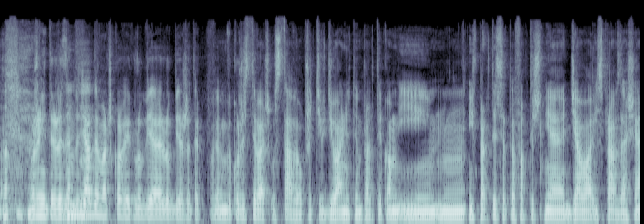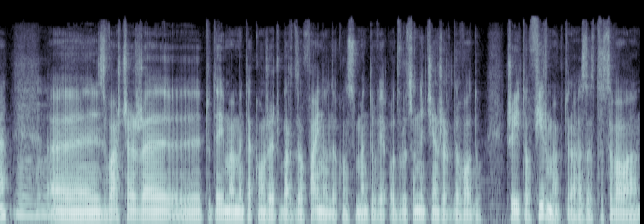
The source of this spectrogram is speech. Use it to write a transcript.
Może nie tyle, że Mhm. zęby zjadłem, aczkolwiek lubię, lubię, że tak powiem, wykorzystywać ustawę o przeciwdziałaniu tym praktykom i, mm, i w praktyce to faktycznie działa i sprawdza się. Mhm. E, zwłaszcza, że e, tutaj mamy taką rzecz bardzo fajną dla konsumentów, jak odwrócony ciężar dowodu. Czyli to firma, która zastosowała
